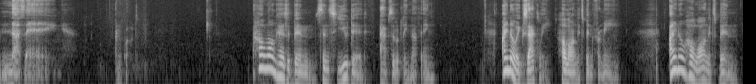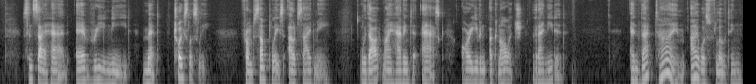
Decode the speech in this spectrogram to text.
nothing. Unquote. How long has it been since you did absolutely nothing? I know exactly how long it's been for me. I know how long it's been since I had every need met choicelessly from someplace outside me without my having to ask or even acknowledge that I needed. And that time I was floating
